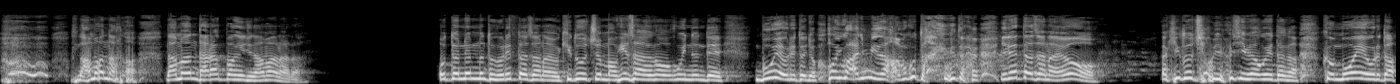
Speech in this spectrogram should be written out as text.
나만 알아. 나만 다락방이지 나만 알아. 어떤 랩런트 그랬다잖아요. 기도처 막 회사 가고 있는데 뭐예요? 그랬더니 어 이거 아닙니다. 아무것도 아닙니다. 이랬다잖아요. 아, 기도처 열심히 하고 있다가 그 뭐예요? 그랬다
